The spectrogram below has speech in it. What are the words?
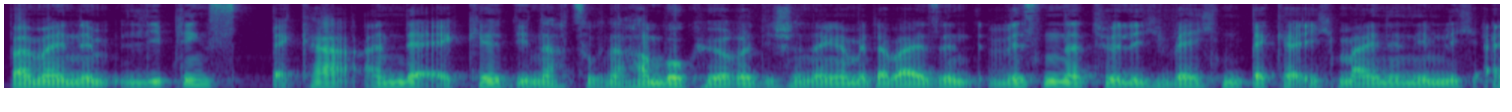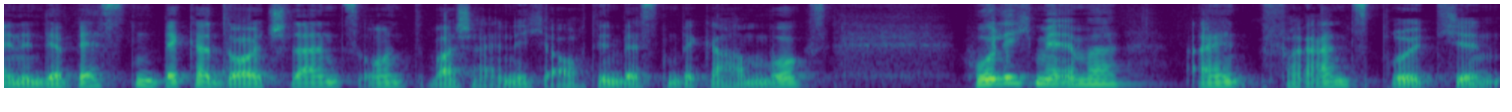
bei meinem Lieblingsbäcker an der Ecke, die Nachtzug nach Hamburg höre, die schon länger mit dabei sind, wissen natürlich, welchen Bäcker ich meine, nämlich einen der besten Bäcker Deutschlands und wahrscheinlich auch den besten Bäcker Hamburgs, hole ich mir immer ein Franzbrötchen.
